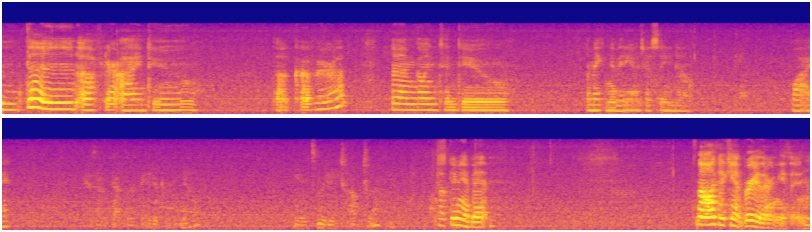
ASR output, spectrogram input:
And then after I do the cover up, I'm going to do, I'm making a video just so you know. Why? Because I've got verbatim right now. You need somebody to talk to. Just give me a bit. It's not like I can't breathe or anything.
